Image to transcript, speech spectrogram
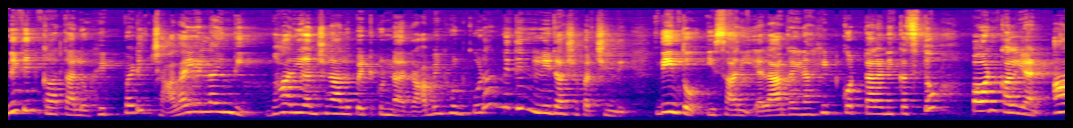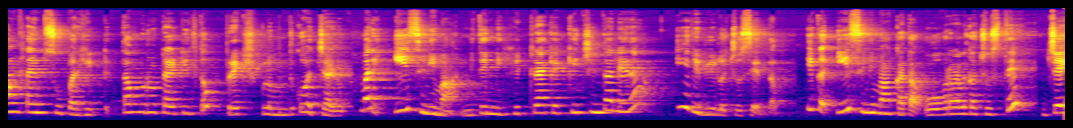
నితిన్ ఖాతాలో హిట్ పడి చాలా ఏళ్ళైంది భారీ అంచనాలు పెట్టుకున్న రాబిన్ హుడ్ కూడా నితిన్ నిరాశపరిచింది. దీంతో ఈసారి ఎలాగైనా హిట్ కొట్టాలనే కసితో Pawan Kalyan all time super hit Thammudu టైటిల్తో ప్రేక్షకుల ముందుకు వచ్చాడు. మరి ఈ సినిమా నితిన్ని హిట్ ట్రాక్ ఎక్కించిందా లేదా? ఈ రివ్యూలో చూసేద్దాం. ఇక ఈ సినిమా కథ ఓవరాల్గా చూస్తే జై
